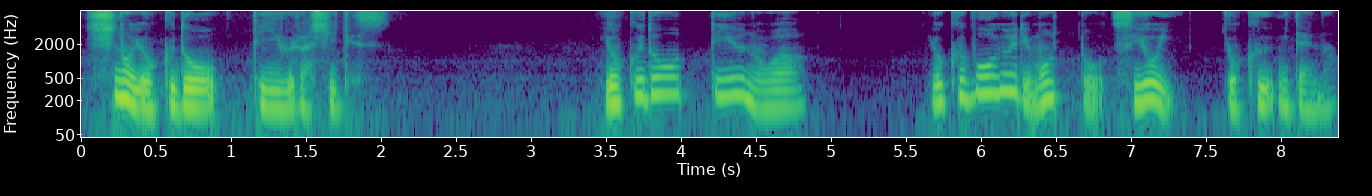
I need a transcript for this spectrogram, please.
死の欲動っていうらしいです。欲動っていうのは欲望よりもっと強い欲みたいな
